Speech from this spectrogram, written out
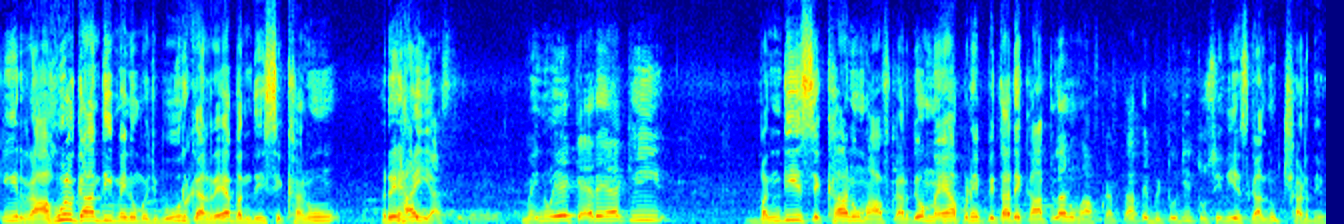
ਕਿ ਰਾਹੁਲ ਗਾਂਧੀ ਮੈਨੂੰ ਮਜਬੂਰ ਕਰ ਰਿਹਾ ਬੰਦੀ ਸਿੱਖਾਂ ਨੂੰ ਰਿਹਾਈ ਵਾਸਤੇ। ਮੈਨੂੰ ਇਹ ਕਹਿ ਰਿਹਾ ਕਿ ਬੰਦੀ ਸਿੱਖਾਂ ਨੂੰ ਮਾਫ ਕਰ ਦਿਓ, ਮੈਂ ਆਪਣੇ ਪਿਤਾ ਦੇ ਕਾਤਲਾਂ ਨੂੰ ਮਾਫ ਕਰਤਾ ਤੇ ਬਿੱਟੂ ਜੀ, ਤੁਸੀਂ ਵੀ ਇਸ ਗੱਲ ਨੂੰ ਛੱਡ ਦਿਓ।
